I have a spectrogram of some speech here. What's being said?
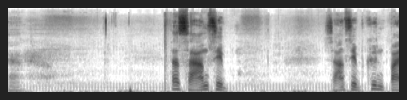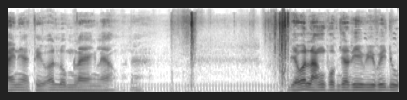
อ่าถ้า 30 30 ขึ้นไปเนี่ยถือว่าลมแรงแล้วนะเดี๋ยววันหลังผมจะรีวิวไว้ดู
